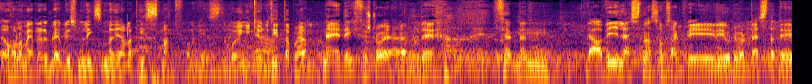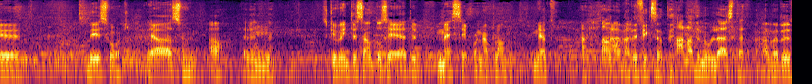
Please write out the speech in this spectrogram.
jag håller med dig, det blev ju som liksom en jävla pissmatch på något vis. Det var inget kul att titta på heller. Nej, det förstår jag. Det, men ja, vi är ledsna som sagt. Vi, vi gjorde vårt bästa. Det, det är svårt. Ja, alltså, ja, jag vet inte. Det skulle vara intressant att se typ Messi på den här planen. Men han, han, hade, hade fixat det. Han hade nog löst det. Han hade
